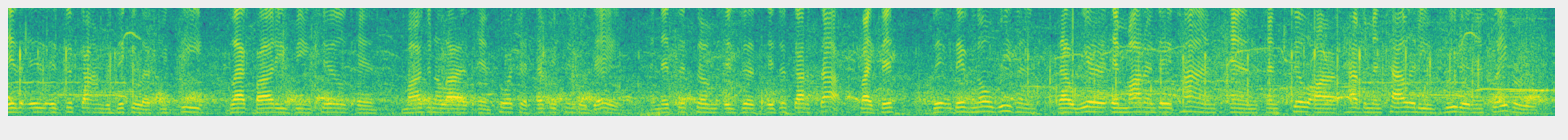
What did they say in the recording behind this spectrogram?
it, it, it's just gotten ridiculous. We see black bodies being killed and marginalized and tortured every single day. And this system is just, it just gotta stop. Like this, there's no reason that we're in modern day times and, and still are, have the mentalities rooted in slavery.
